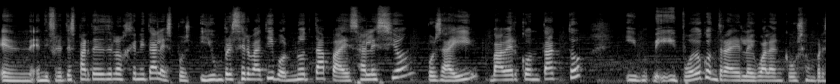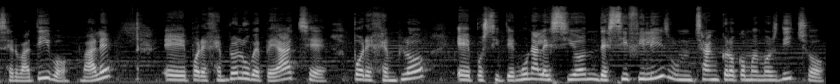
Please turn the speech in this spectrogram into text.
en, en diferentes partes de los genitales, pues y un preservativo no tapa esa lesión, pues ahí va a haber contacto y, puedo contraerla igual aunque use un preservativo, ¿vale? Eh, por ejemplo, el VPH, por ejemplo, eh, pues si tengo una lesión de sífilis, un chancro, como hemos dicho,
